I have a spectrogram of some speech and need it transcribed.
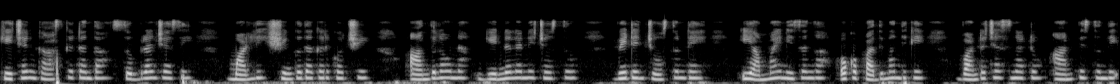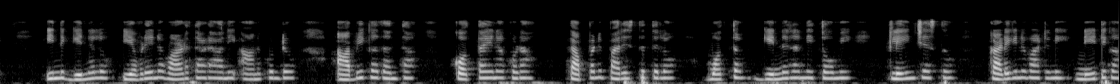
కిచెన్ గాస్కెట్ అంతా శుభ్రం చేసి మళ్ళీ షింకు దగ్గరకు వచ్చి అందులో ఉన్న గిన్నెలన్నీ చూస్తూ వీటిని చూస్తుంటే ఈ అమ్మాయి నిజంగా ఒక పది మందికి వంట చేసినట్టు అనిపిస్తుంది. ఇన్ని గిన్నెలు ఎవడైనా వాడతాడా అని అనుకుంటూ అభి కదంతా కొత్త అయినా కూడా తప్పని పరిస్థితిలో మొత్తం గిన్నెలన్నీ తోమి క్లీన్ చేస్తూ కడిగిన వాటిని నీట్గా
